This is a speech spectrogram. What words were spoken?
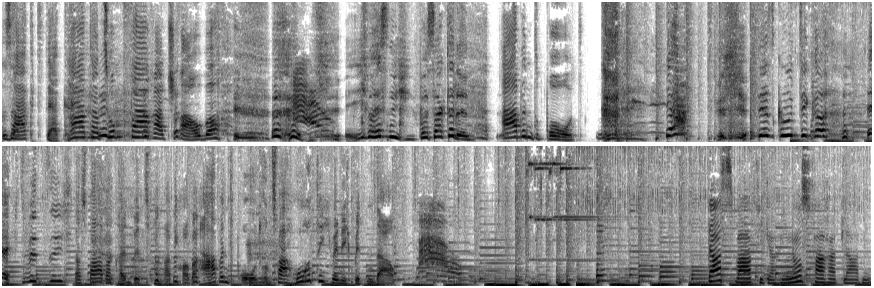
sagt der Kater zum Fahrradschrauber? Ich weiß nicht. Was sagt er denn? Abendbrot. Der ist gut, Dicker. Echt witzig. Das war aber kein Witz, Fahrradschrauber. Abendbrot. Und zwar hurtig, wenn ich bitten darf. Das war Figarinos Fahrradladen.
